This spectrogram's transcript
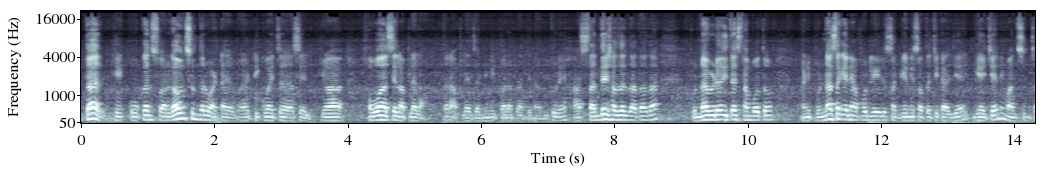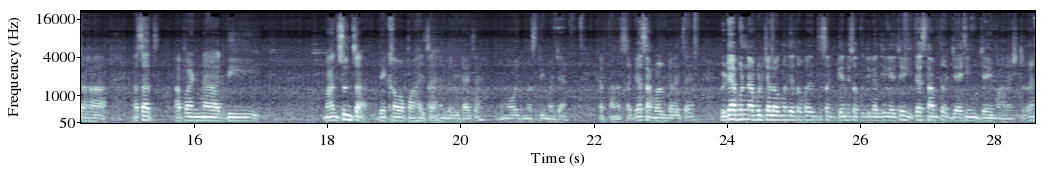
तर हे कोकण स्वर्गाहून सुंदर वाटाय टिकवायचं असेल किंवा हवं असेल आपल्याला तर आपल्या जमिनी परप्रांतींना विकू नये. हा संदेश असा जाता पुन्हा व्हिडिओ इथेच थांबवतो. आणि पुन्हा सगळ्यांनी आपली सगळ्यांनी स्वतःची काळजी आहे- घ्यायची आणि मान्सूनचा हा असाच आपण अगदी मान्सूनचा देखावा पाहायचा. आनंद लुटायचा. मौज मस्ती मजा करताना सगळ्या सांभाळून करायचं. आहे भेटूया पुन्हा पुढच्या लॉगमध्ये तोपर्यंत सगळ्यांनी स्वतःची काळजी घ्यायची. इथेच थांबतो. जय हिंद जय महाराष्ट्र.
